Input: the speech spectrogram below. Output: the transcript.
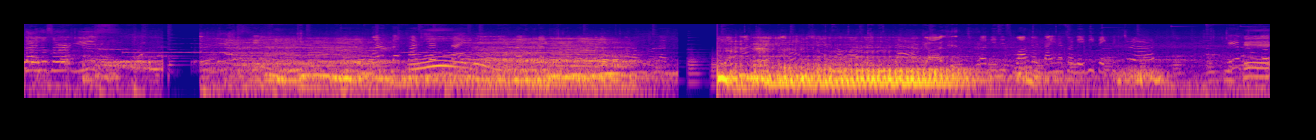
Dinosaur is... One of the fastest Oh. So this is water dinosaur baby. Take picture ah. Okay.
